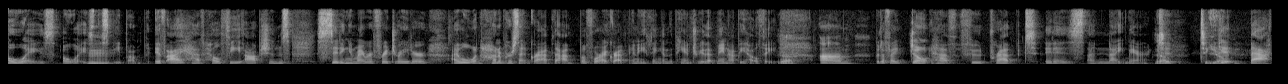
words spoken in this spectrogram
always, always Hmm. the speed bump. If I have healthy options sitting in my refrigerator, I will 100% grab them before I grab anything in the pantry that may not be healthy. Yeah. Um, but if I don't have food prepped, it is a nightmare Yeah. to to Yeah. get back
